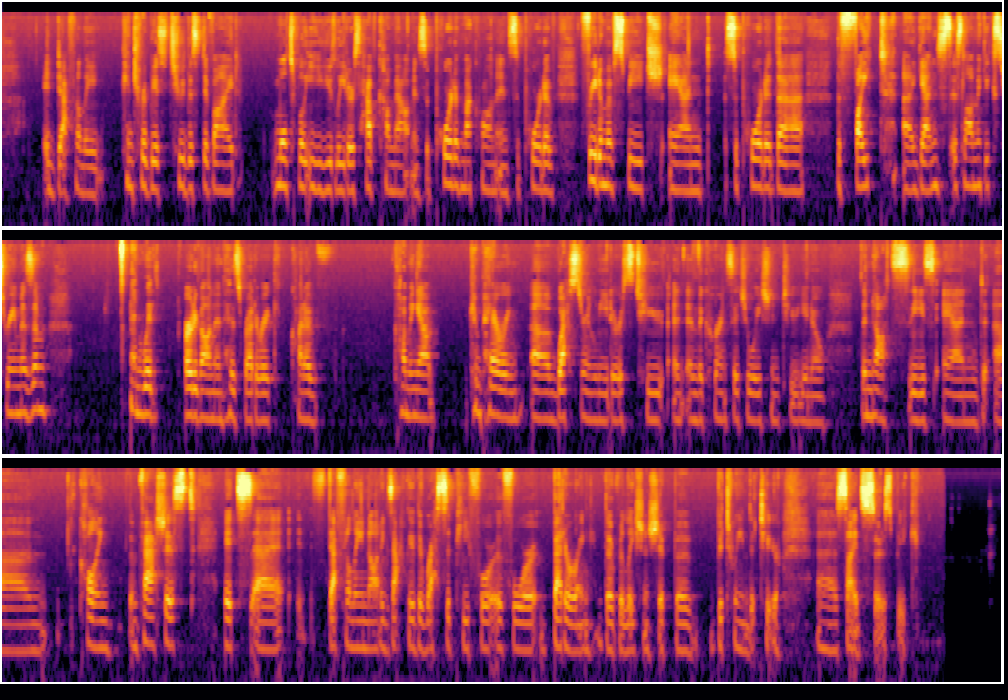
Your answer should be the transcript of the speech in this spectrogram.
it definitely contributes to this divide multiple EU leaders have come out in support of Macron, in support of freedom of speech, and supported the the fight against Islamic extremism. And with Erdogan and his rhetoric kind of coming out comparing uh, Western leaders to and, the current situation to you know the Nazis and um, calling them fascist. It's, uh, definitely not exactly the recipe for for bettering the relationship uh, between the two uh, sides, so to speak.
